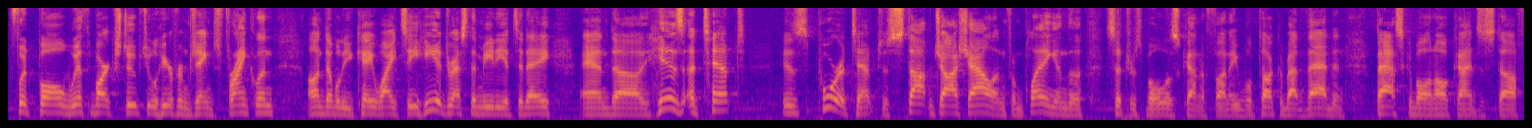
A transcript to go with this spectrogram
football with Mark Stoops. You'll hear from James Franklin on WKYT. He addressed the media today and uh, his attempt – his poor attempt to stop Josh Allen from playing in the Citrus Bowl is kind of funny. We'll talk about that and basketball and all kinds of stuff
